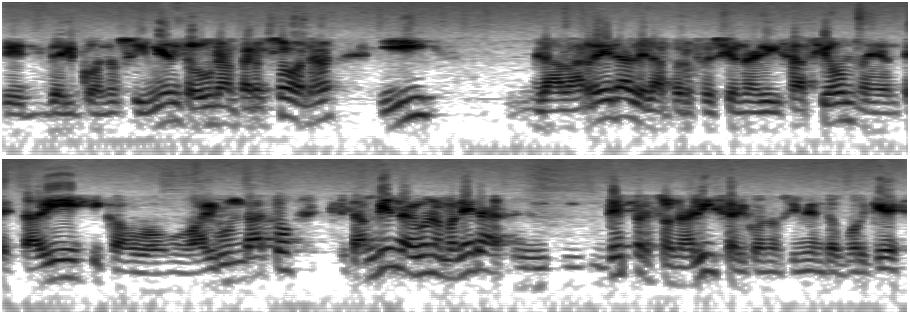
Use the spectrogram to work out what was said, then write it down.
del conocimiento de una persona y la barrera de la profesionalización mediante estadísticas o, algún dato que también de alguna manera despersonaliza el conocimiento porque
